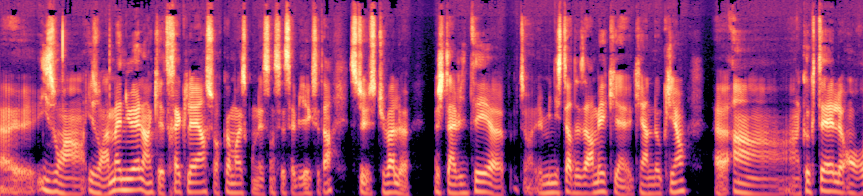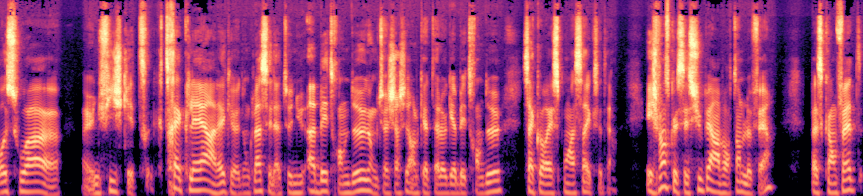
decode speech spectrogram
euh, ils, ont un, ils ont un manuel hein, qui est très clair sur comment est-ce qu'on est censé s'habiller, etc. Si tu, vas le, je t'ai invité, euh, le ministère des Armées, qui est, qui est un de nos clients, euh, un, un, cocktail, on reçoit une fiche qui est très claire avec, donc là, c'est la tenue AB32, donc tu vas chercher dans le catalogue AB32, ça correspond à ça, etc. Et je pense que c'est super important de le faire, parce qu'en fait,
